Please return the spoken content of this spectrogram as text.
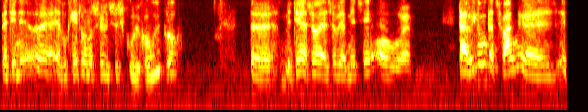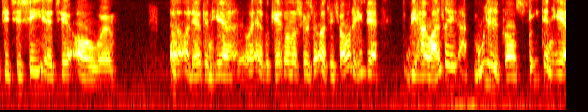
hvad den øh, advokatundersøgelse skulle gå ud på. Øh, men det har så altså været med til, og øh, der er jo ikke nogen, der tvang øh, DTC øh, til at, øh, at lave den her advokatundersøgelse. Og det sjove det hele er, vi har jo aldrig haft mulighed for at se den her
